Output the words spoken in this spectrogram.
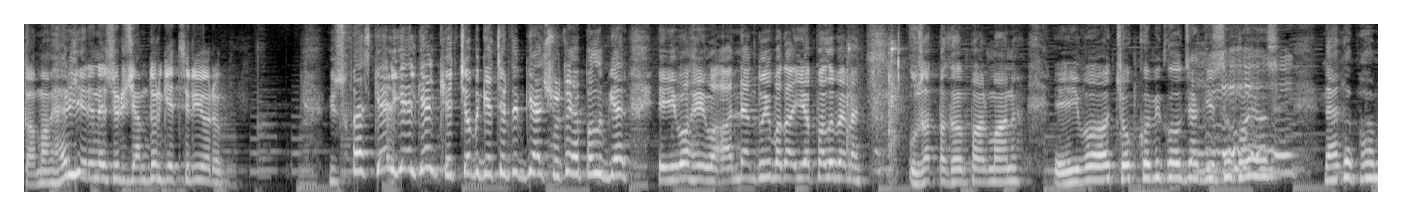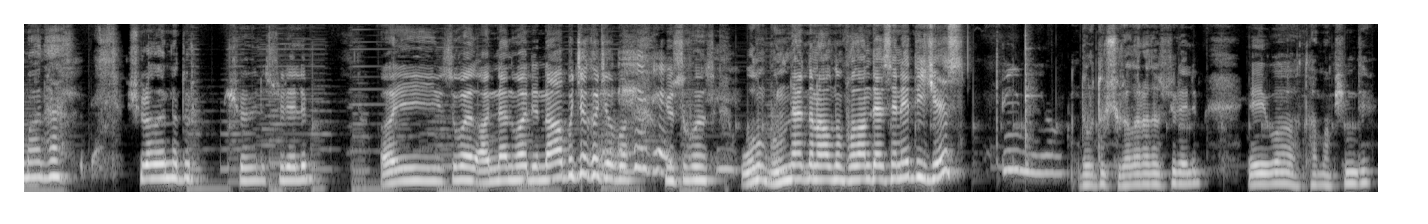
Tamam her yerine süreceğim. Dur getiriyorum. Yusuf Ayaz gel gel gel. Ketçapı getirdim. Gel şurada yapalım gel. Eyvah eyvah. Annen duymadan yapalım hemen. Uzat bakalım parmağını. Eyvah çok komik olacak Yusuf Ayaz. Nerede parmağın? Heh. Şuralarına dur. Şöyle sürelim. Ay Yusuf Ayaz annen var ya ne yapacak acaba? Yusuf Ayaz oğlum bunu nereden aldın falan derse ne diyeceğiz? Bilmiyorum. Dur dur şuralara da sürelim. Eyvah tamam şimdi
